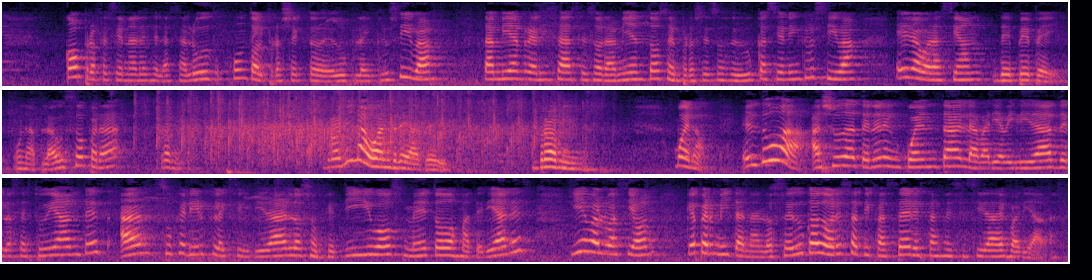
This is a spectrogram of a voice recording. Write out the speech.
con profesionales de la salud junto al proyecto de dupla inclusiva. También realiza asesoramientos en procesos de educación inclusiva e elaboración de PPI. Un aplauso para Romina. ¿Romina o Andrea te dice? Romina. Bueno, el DUA ayuda a tener en cuenta la variabilidad de los estudiantes al sugerir flexibilidad en los objetivos, métodos, materiales y evaluación que permitan a los educadores satisfacer estas necesidades variadas.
